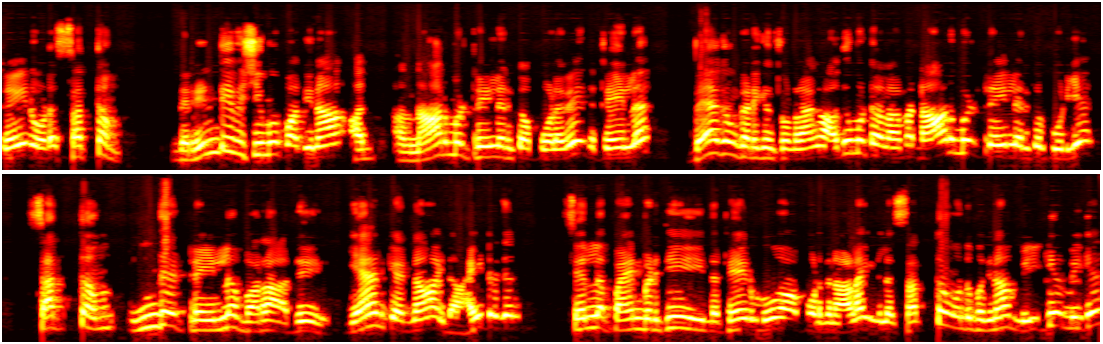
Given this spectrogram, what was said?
ட்ரெயினோட சத்தம் இந்த ரெண்டு விஷயமும் பாத்தீங்கன்னா நார்மல் ட்ரெயின்ல இருக்க போலவே இந்த ட்ரெயின்ல வேகம் கிடைக்கும் சொல்றாங்க. அது மட்டும் இல்லாம நார்மல் ட்ரெயின்ல இருக்கக்கூடிய சத்தம் இந்த ட்ரெயின்ல வராது. ஏன்னு கேட்டா இது ஹைட்ரஜன் செல்லை பயன்படுத்தி இந்த ட்ரெயின் மூவ் ஆக போறதுனால இதுல சத்தம் வந்து பாத்தீங்கன்னா மிக மிக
